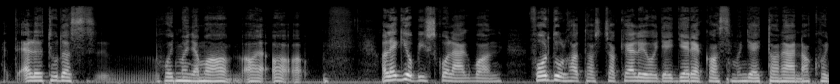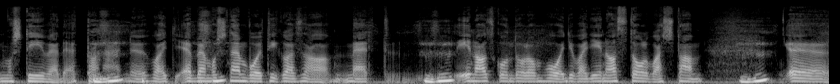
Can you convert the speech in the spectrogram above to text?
hát elő tud az, hogy mondjam, a, a, a, a legjobb iskolákban fordulhat az csak elő, hogy egy gyerek azt mondja egy tanárnak, hogy most tévedett tanárnő, uh-huh. vagy ebben uh-huh. most nem volt igaza, mert uh-huh. én azt gondolom, hogy, vagy én azt olvastam, uh-huh.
